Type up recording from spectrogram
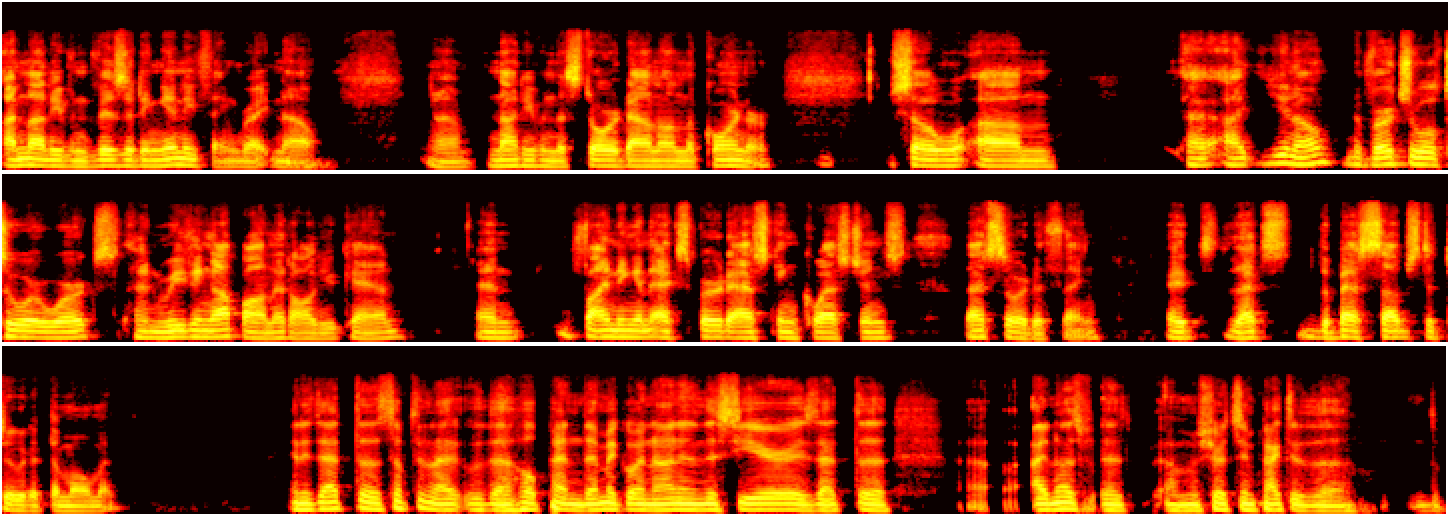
I'm not even visiting anything right now. Um, not even the store down on the corner. So um, uh, I, you know, the virtual tour works and reading up on it all you can and finding an expert, asking questions, that sort of thing. It's that's the best substitute at the moment. And is that the, something that the whole pandemic going on in this year? Is that the? Uh, I know it's, I'm sure it's impacted the the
